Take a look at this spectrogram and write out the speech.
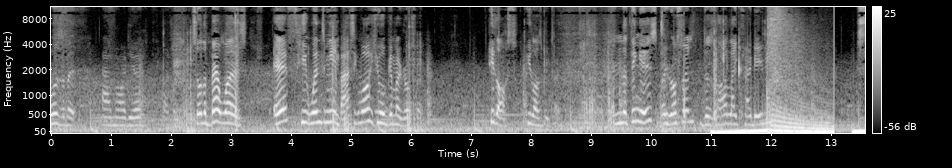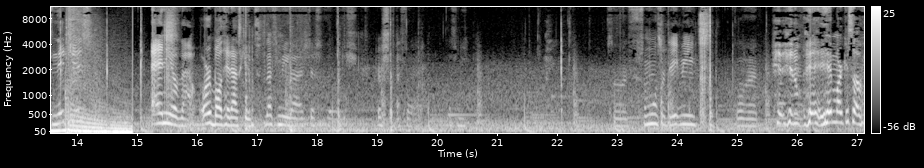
What was the bet? I have no idea. So the bet was if he wins me in basketball, he will get my girlfriend. He lost. He lost big time. And the thing is, my girlfriend does not like crybabies, snitches, any of that, or bald head ass kids. That's me, guys. Just, just, just FYI. That's me. So if someone wants to date me, go ahead. Hit, hit him. Hit, hit Marcus up.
